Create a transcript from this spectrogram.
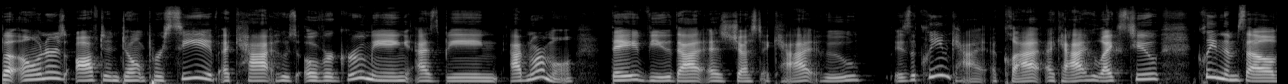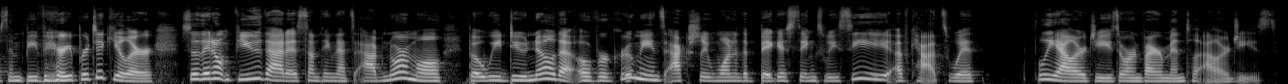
But owners often don't perceive a cat who's over grooming as being abnormal. They view that as just a cat who is a clean cat, a cat, a cat who likes to clean themselves and be very particular. So they don't view that as something that's abnormal, but we do know that over grooming is actually one of the biggest things we see of cats with flea allergies or environmental allergies.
